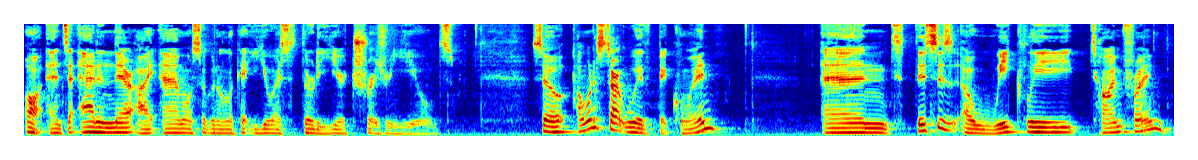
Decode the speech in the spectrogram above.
Oh, and to add in there, I am also going to look at U.S. 30-year Treasury yields. So I want to start with Bitcoin, and this is a weekly time frame.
